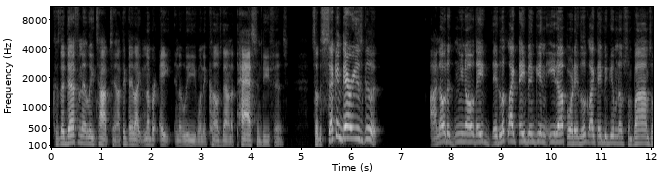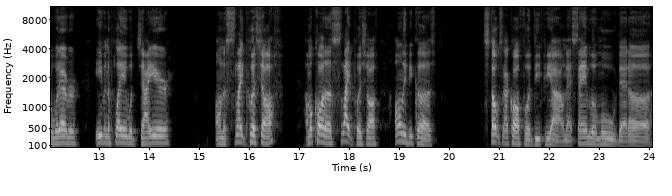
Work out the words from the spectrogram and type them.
because they're definitely top 10. I think they like number eight in the league when it comes down to passing defense. So the secondary is good. I know that you know they it look like they've been getting eat up or they look like they've been giving up some bombs or whatever. Even to play with Jaire on a slight push off. I'm gonna call it a slight push off only because Stokes got called for a DPI on that same little move that uh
